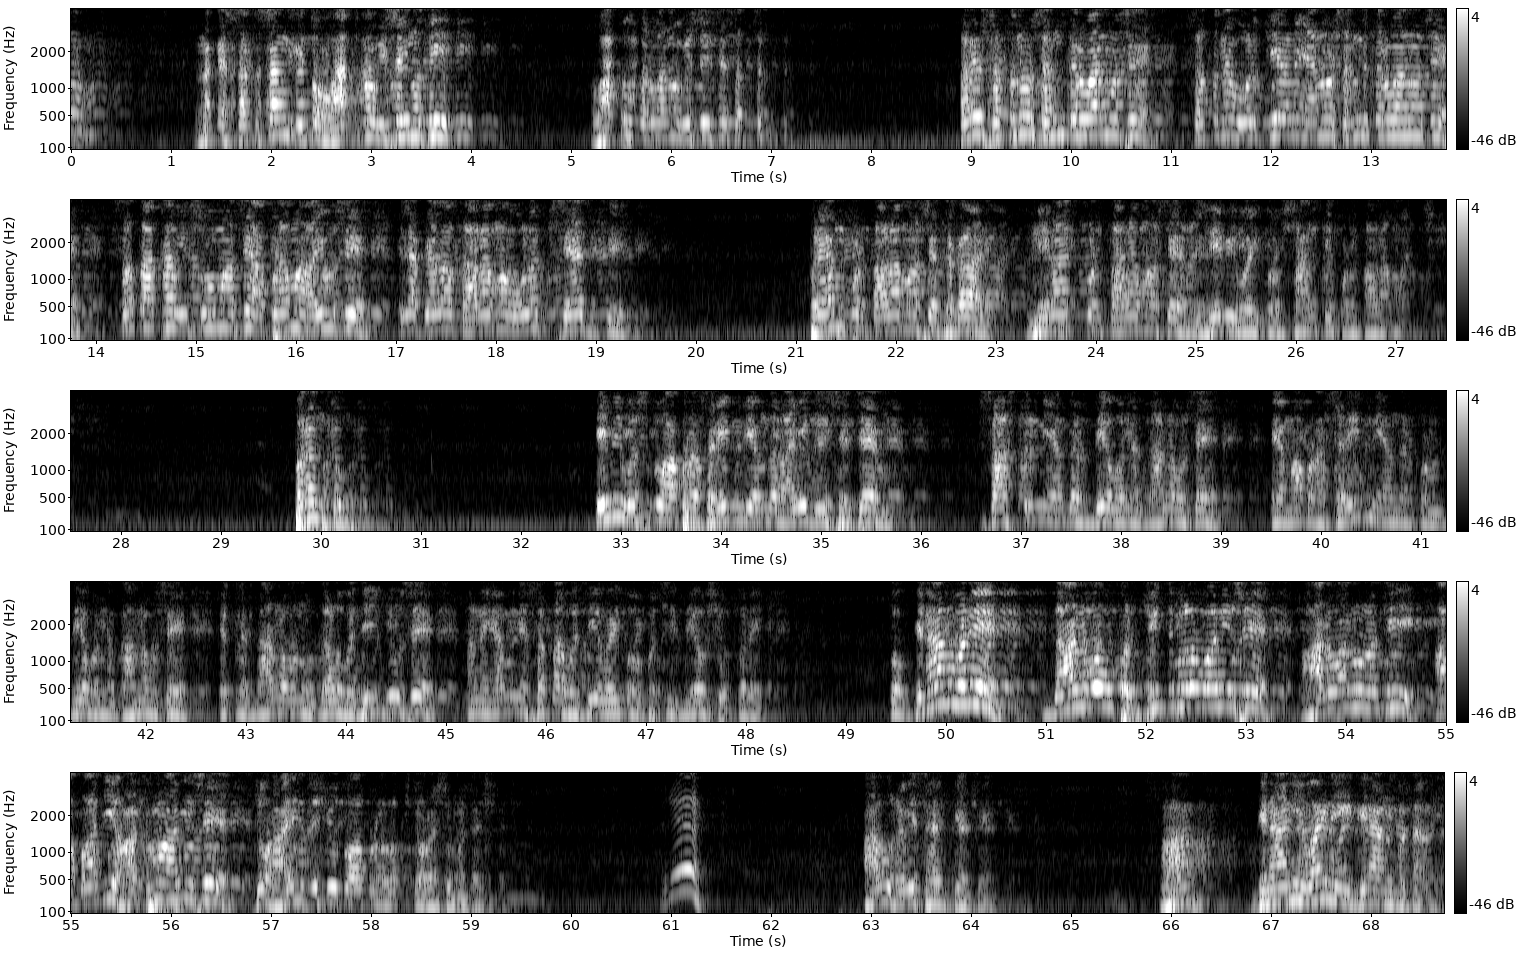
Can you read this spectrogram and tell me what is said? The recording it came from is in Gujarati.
નકે સત્સંગ એ તો વાતનો વિષય નથી. વાતો કરવાનો વિષય છે સત્સંગ. અરે સતનો સંગ કરવાનો છે. સતને ઓળખી અને એનો સંગ કરવાનો છે. સત આખા વિશ્વમાં છે, આપણામાં આવ્યું છે. એટલે પેલા તારામાં ઓળખ છે જ તે. પ્રેમ પણ તારામાં છે, જગાડ. નિરાશ પણ તારામાં છે, લેવી હોય તો શાંતિ પણ તારામાં છે. પરંતુ એવી વસ્તુ આપણા શરીરની અંદર આવી ગઈ છે જેમ શાસ્ત્રની અંદર દેવ અને દાનવ છે. એમ આપણા શરીરની અંદર પણ દેવ અને દાનવ છે. એટલે દાનવનું દળ વધી ગયું છે અને એમની સત્તા વધી હોય તો પછી દેવ શું કરે? તો જ્ઞાન વડે દાનવ ઉપર જીત મેળવવાની છે. હારવાનું નથી. આ બાજી હાથમાં આવી છે. જો હારી જશું તો આપણે લક્ષ ચોરાશીમાં જશે આવું રવિ સાહેબ કે છે. હા? જ્ઞાની હોય ને એ જ્ઞાન બતાવે.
